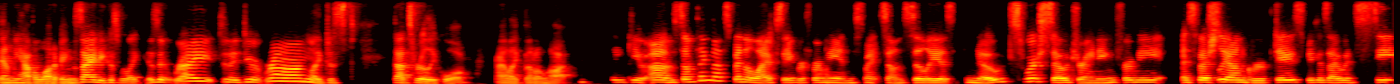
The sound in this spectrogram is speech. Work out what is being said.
then we have a lot of anxiety because we're like, is it right? Did I do it wrong? Like, just that's really cool. I like that a lot. Thank you. Um, something that's been a lifesaver for me, and this might sound silly, is notes were so draining for me, especially on group days, because I would see.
